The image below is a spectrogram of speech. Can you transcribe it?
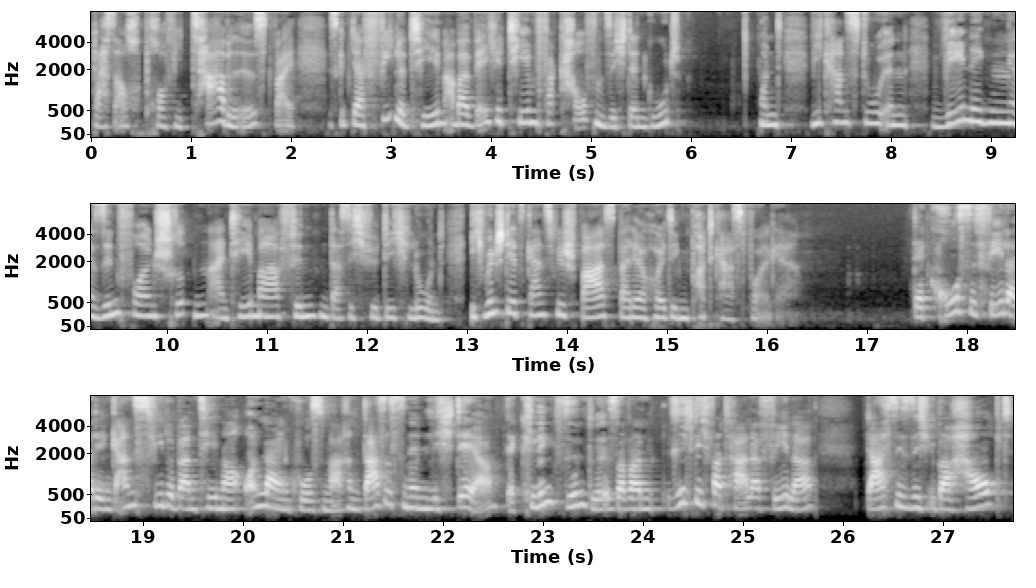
das auch profitabel ist? Weil es gibt ja viele Themen, aber welche Themen verkaufen sich denn gut? Und wie kannst du in wenigen sinnvollen Schritten ein Thema finden, das sich für dich lohnt? Ich wünsche dir jetzt ganz viel Spaß bei der heutigen Podcast-Folge. Der große Fehler, den ganz viele beim Thema Online-Kurs machen, das ist nämlich der, der klingt simpel, ist aber ein richtig fataler Fehler, dass sie sich überhaupt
